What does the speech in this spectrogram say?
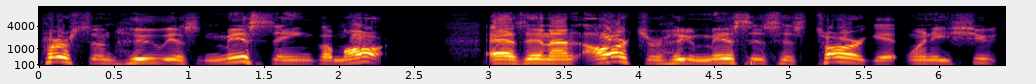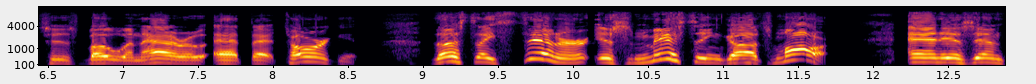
person who is missing the mark as in an archer who misses his target when he shoots his bow and arrow at that target. Thus, a sinner is missing God's mark and is in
